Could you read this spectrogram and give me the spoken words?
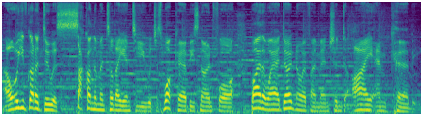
All you've got to do is suck on them until they enter you, which is what Kirby's known for for. By the way, I don't know if I mentioned, I am Kirby.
